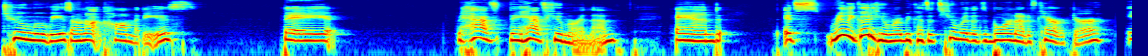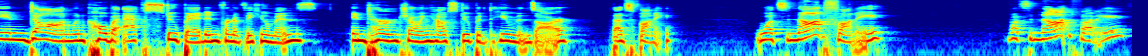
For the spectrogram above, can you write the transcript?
two movies are not comedies, they have they have humor in them. And it's really good humor because it's humor that's born out of character. In dawn when koba acts stupid in front of the humans in turn showing how stupid the humans are that's funny. What's not funny what's not funny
